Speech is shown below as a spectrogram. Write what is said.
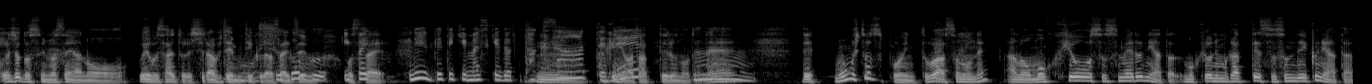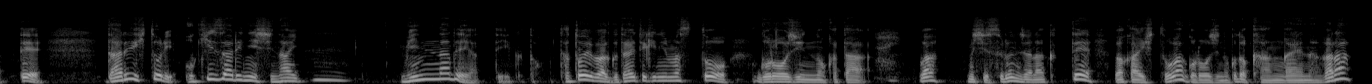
これちょっとすみませんあのウェブサイトで調べてみてください。全部お伝え。ね出てきますけどたくさんあってね。うんにわたってるのでね、うんでもう一つポイントはそのねあの目標を進めるにあた目標に向かって進んでいくにあたって誰一人置き去りにしないうん。みんなでやっていくと。例えば具体的に言いますとご老人の方はい。は無視するんじゃなくて若い人はご老人のことを考えながら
